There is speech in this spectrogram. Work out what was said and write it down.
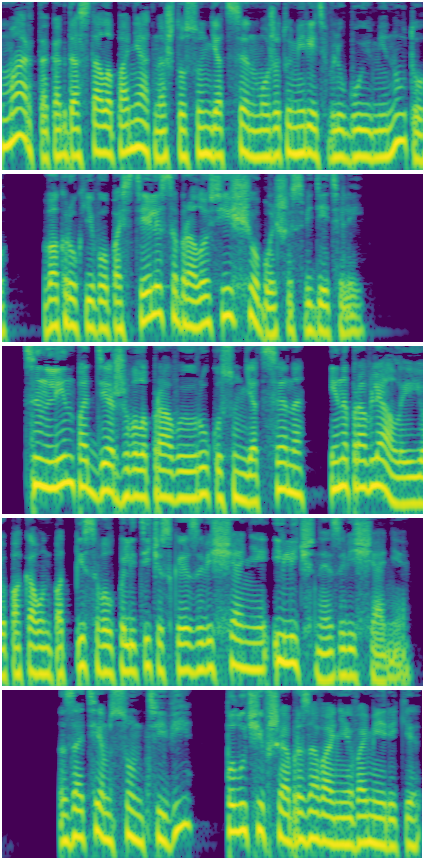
марта, когда стало понятно, что Сунь Яцен может умереть в любую минуту, вокруг его постели собралось еще больше свидетелей. Цинлин поддерживала правую руку Сунь Яцена и направляла ее, пока он подписывал политическое завещание и личное завещание. Затем Сун ТВ, получивший образование в Америке,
